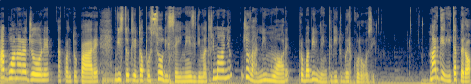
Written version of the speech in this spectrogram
Ha buona ragione, a quanto pare, visto che dopo soli sei mesi di matrimonio Giovanni muore probabilmente di tubercolosi. Margherita però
